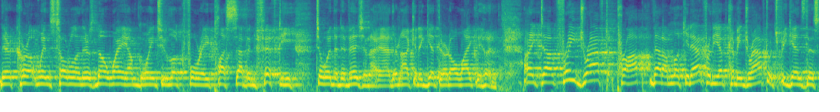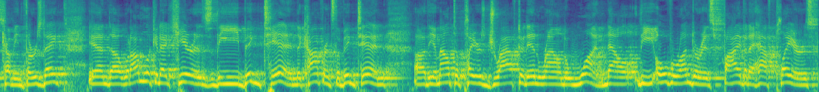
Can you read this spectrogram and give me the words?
their current wins total, and there's no way I'm going to look for a plus 750 to win the division. I, uh, they're not going to get there in all likelihood. All right, uh, free draft prop that I'm looking at for the upcoming draft, which begins this coming Thursday. And uh, what I'm looking at here is the Big Ten, the conference, the Big Ten, uh, the amount of players drafted in round one. Now, the over under is five and a half players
